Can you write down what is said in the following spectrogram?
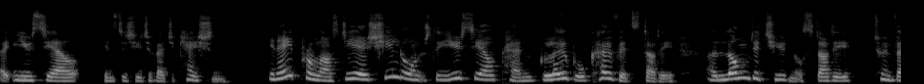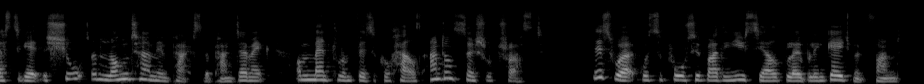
at UCL Institute of Education. In April last year, she launched the UCL Penn Global COVID Study, a longitudinal study to investigate the short and long term impacts of the pandemic on mental and physical health and on social trust. This work was supported by the UCL Global Engagement Fund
